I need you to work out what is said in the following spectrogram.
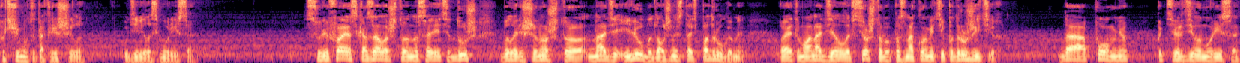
«Почему ты так решила?» – удивилась Муриса. Сурифая сказала, что на совете душ было решено, что Надя и Люба должны стать подругами, поэтому она делала все, чтобы познакомить и подружить их – «Да, помню», — подтвердила Муриса.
